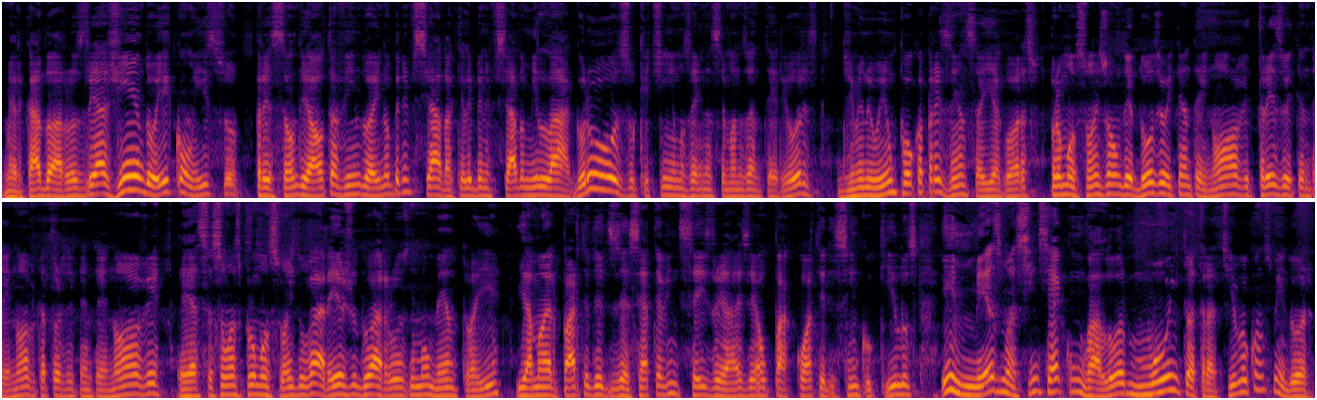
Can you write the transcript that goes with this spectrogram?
mercado do arroz reagindo e com isso pressão de alta vindo aí no beneficiado, aquele beneficiado milagroso que tínhamos aí nas semanas anteriores, diminuiu um pouco a presença e agora as promoções vão de 12,89, 13,89 14,89, 14,89. Essas são as promoções do varejo do arroz no momento aí. E a maior parte de 17 a 26 reais é o pacote de 5 quilos. E mesmo assim sai com um valor muito atrativo ao consumidor.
